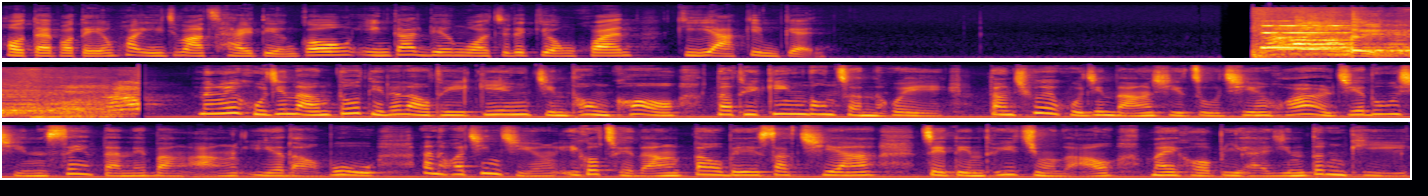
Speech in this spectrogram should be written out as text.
好，台北地方院即马裁定讲，应甲另外一个共犯羁押禁见。两个负责人倒伫咧楼梯间，真痛苦，楼梯间拢全毁。动手的负责人是自称华尔街女神圣诞的网红，伊的老母。案发进前，伊阁找人倒马刹车，坐电梯上楼，卖互被害人转去，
